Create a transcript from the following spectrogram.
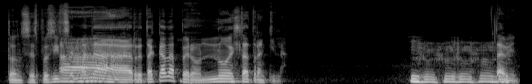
Entonces, pues sí, Ah. semana retacada, pero no está tranquila. Está bien.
